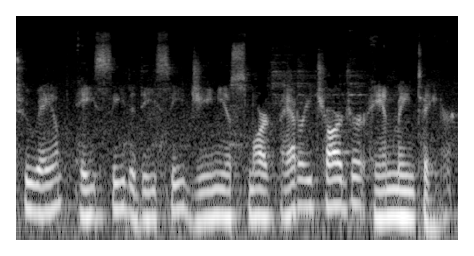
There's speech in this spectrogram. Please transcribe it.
2 amp AC to DC Genius Smart Battery Charger and Maintainer.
